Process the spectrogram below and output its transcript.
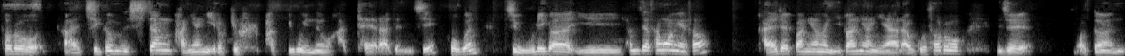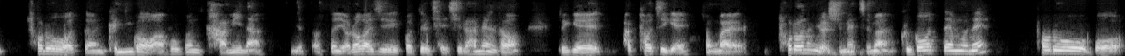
서로, 아, 지금 시장 방향이 이렇게 바뀌고 있는 것 같아. 라든지, 혹은 지금 우리가 이 현재 상황에서 가야 될 방향은 이 방향이야. 라고 서로 이제 어떤, 서로 어떤 근거와 혹은 감이나 어떤 여러 가지 것들을 제시를 하면서 되게 박 터지게 정말 토론은 열심히 했지만 그것 때문에 서로 뭐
